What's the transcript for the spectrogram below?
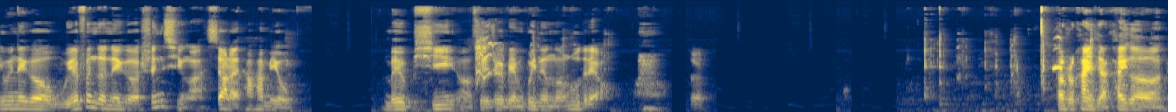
因为那个五月份的那个申请啊下来，他还没有没有批啊，所以这边不一定能录得了。对，到时候看一下，开一个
